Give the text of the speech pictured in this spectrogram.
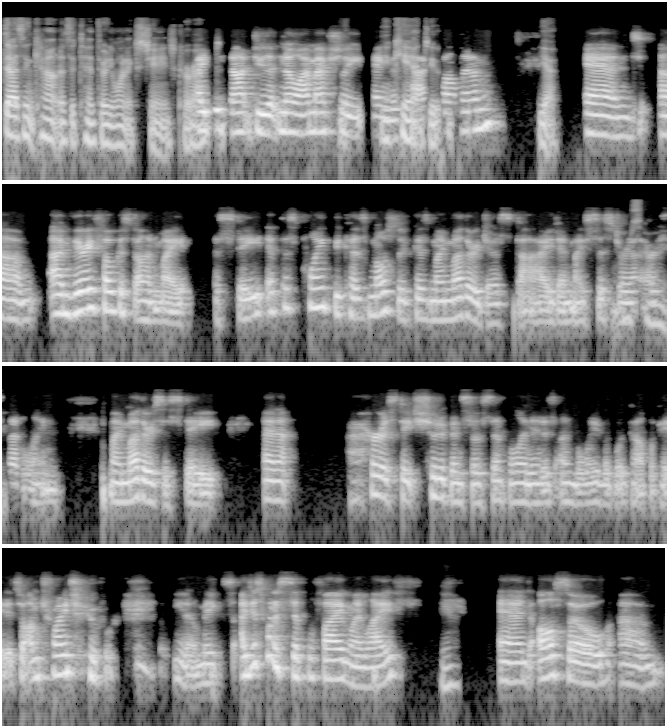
doesn't count as a 1031 exchange, correct? I did not do that. No, I'm actually paying you can't do on them. Yeah. And um, I'm very focused on my estate at this point because mostly because my mother just died and my sister and I are settling my mother's estate. And her estate should have been so simple and it is unbelievably complicated. So I'm trying to, you know, make, I just want to simplify my life. Yeah. And also, um,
